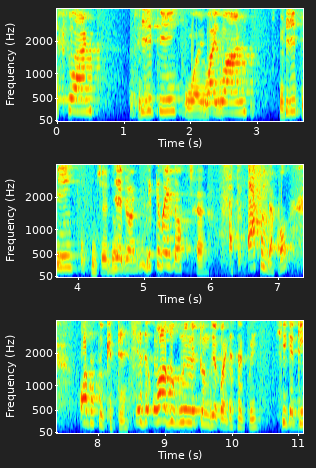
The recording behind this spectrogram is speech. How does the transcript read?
x one three p y one three p z one লিখতে পারি তো? হ্যাঁ। আচ্ছা এখন দেখো অধাতুর ক্ষেত্রে এই যে অযুগ্ম ইলেকট্রন যে কয়টা থাকবে সেটা কি?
